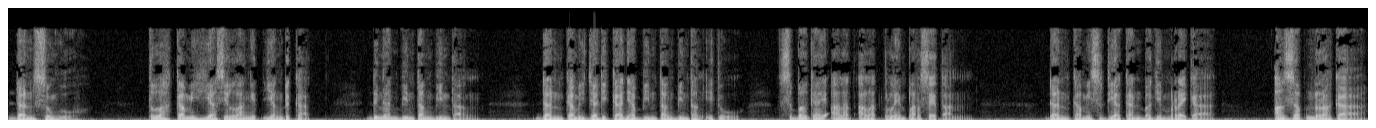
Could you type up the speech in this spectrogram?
Dan sungguh, telah kami hiasi langit yang dekat dengan bintang-bintang, dan kami jadikannya bintang-bintang itu sebagai alat-alat pelempar setan. Dan kami sediakan bagi mereka azab neraka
